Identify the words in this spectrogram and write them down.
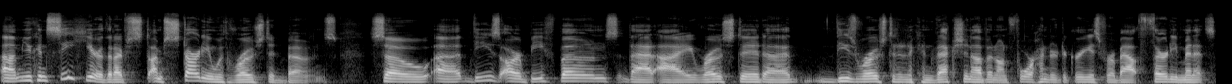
Um, you can see here that i am starting with roasted bones. So uh, these are beef bones that I roasted. Uh, these roasted in a convection oven on 400 degrees for about 30 minutes.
